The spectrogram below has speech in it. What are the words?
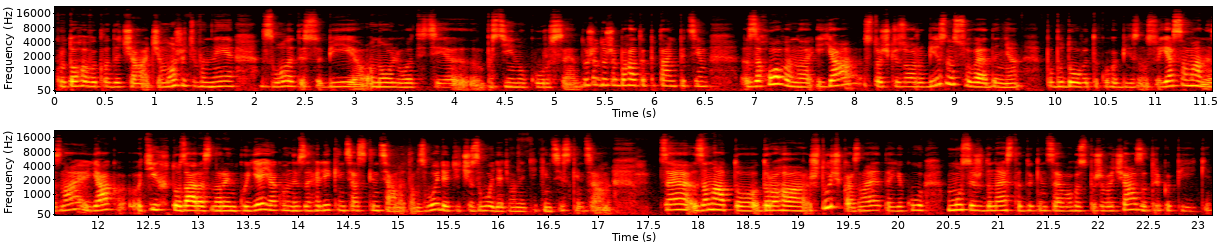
крутого викладача, чи можуть вони дозволити собі оновлювати ці постійно курси. Дуже дуже багато питань під цим заховано. І я з точки зору бізнесу ведення побудови такого бізнесу, я сама не знаю, як ті, хто зараз на ринку є, як вони взагалі кінця з кінцями там зводять і чи зводять вони ті кінці з кінцями. Це занадто дорога штучка, знаєте, яку мусиш донести до кінцевого споживача за три копійки.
